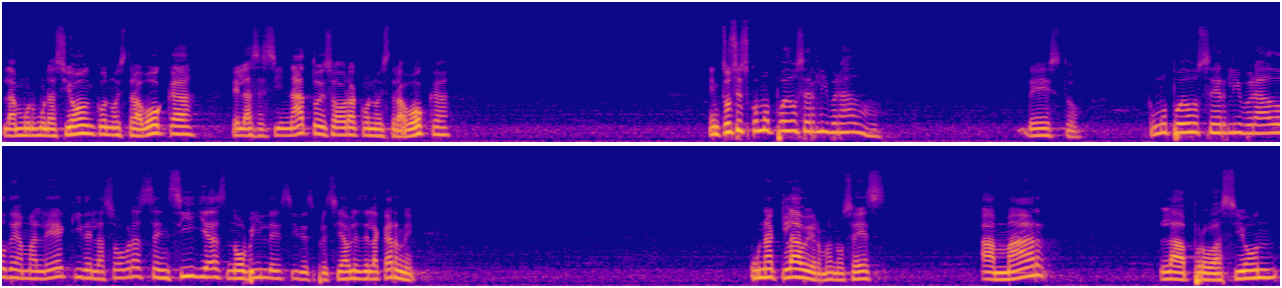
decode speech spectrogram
la murmuración, con nuestra boca, el asesinato es ahora con nuestra boca. Entonces, ¿cómo puedo ser librado de esto? ¿Cómo puedo ser librado de Amalek y de las obras sencillas, nobiles y despreciables de la carne? una clave, hermanos, es amar la aprobación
